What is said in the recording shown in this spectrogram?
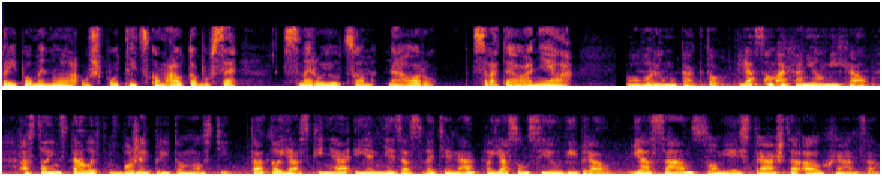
pripomenula už v pútnickom autobuse smerujúcom na horu svätého Aniela. Hovoril mu takto. Ja som Archaniel Michal a stojím stále v Božej prítomnosti. Táto jaskyňa je mne zasvetená, ja som si ju vybral. Ja sám som jej strážca a ochránca.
